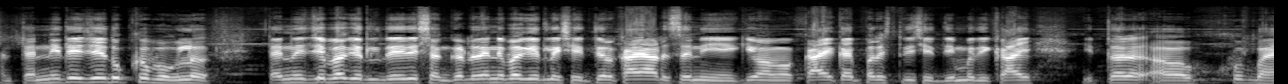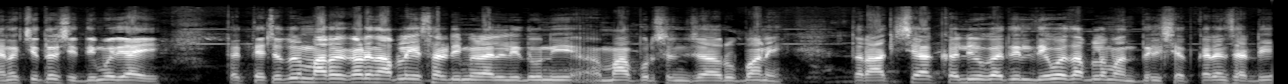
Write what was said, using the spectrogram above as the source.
आणि त्यांनी ते जे दुःख भोगलं त्यांनी जे बघितलं ते संकट त्यांनी बघितले शेतीवर काय अडचणी आहे किंवा काय काय परिस्थिती शेतीमध्ये काय इतर खूप भयानक चित्र शेतीमध्ये आहे. तर त्याच्यातून मार्ग काढून आपल्या यासाठी मिळालेली दोन्ही महापुरुषांच्या रूपाने. तर आजच्या कलियुगातील देवच आपलं म्हणता येईल शेतकऱ्यांसाठी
